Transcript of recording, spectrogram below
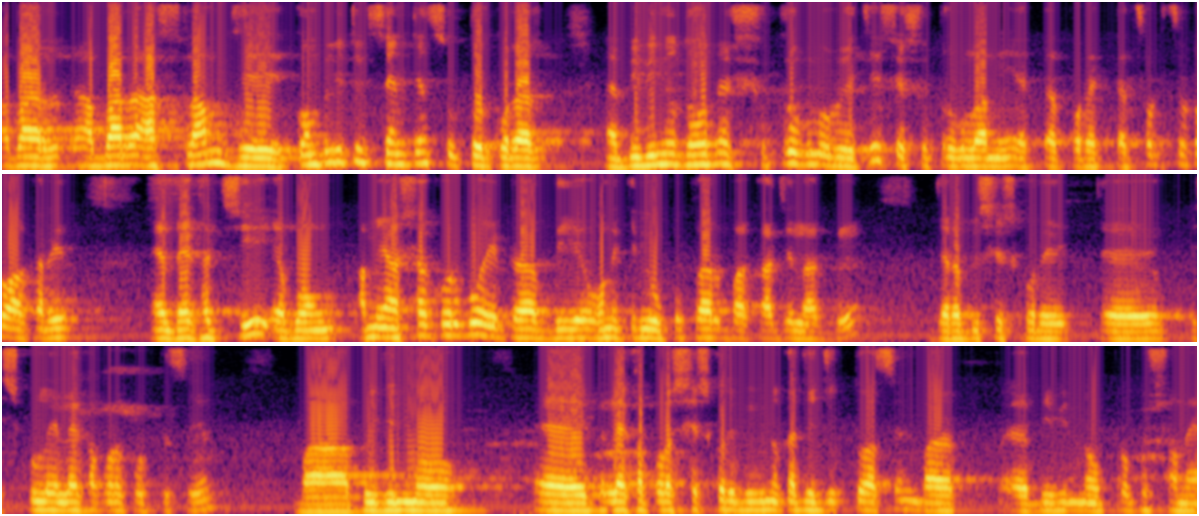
আবার আবার আসলাম যে কমপ্লিটিং সেন্টেন্স উত্তর করার বিভিন্ন ধরনের সূত্রগুলো রয়েছে। সে সূত্রগুলো আমি একটার পর একটা ছোট ছোট আকারে দেখাচ্ছি এবং আমি আশা করব এটা দিয়ে অনেকেরই উপকার বা কাজে লাগবে। যারা বিশেষ করে স্কুলে লেখাপড়া করতেছে বা বিভিন্ন লেখাপড়া শেষ করে বিভিন্ন কাজে যুক্ত আছেন বা বিভিন্ন প্রফেশনে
